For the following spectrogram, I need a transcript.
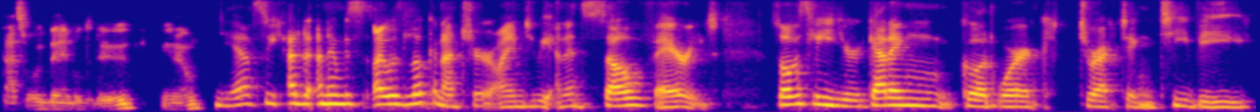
that's what we've been able to do you know? Yeah so and, and i was i was looking at your imdb and it's so varied. So obviously you're getting good work directing tv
